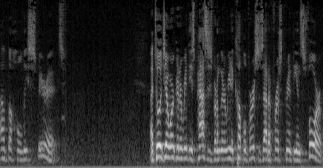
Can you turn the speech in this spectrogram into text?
of the Holy Spirit. I told you I weren't going to read these passages, but I'm going to read a couple verses out of 1 Corinthians 4.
